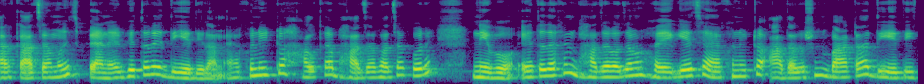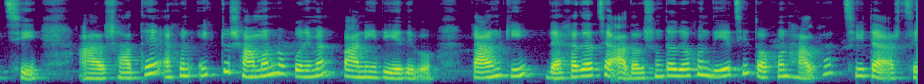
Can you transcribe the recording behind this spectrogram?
আর কাঁচামরিচ প্যানের ভিতরে দিয়ে দিলাম। এখন একটু হালকা ভাজা ভাজা করে নেব। এই তো দেখেন, ভাজা ভাজা হয়ে গিয়েছে। এখন একটু আদা রসুন বাটা দিয়ে দিচ্ছি। আর সাথে এখন একটু সামান্য পরিমাণ পানি দিয়ে দেব। কারণ কি? দেখা যাচ্ছে আদা রসুনটা যখন দিয়েছি তখন হালকা ছিটা আসছে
